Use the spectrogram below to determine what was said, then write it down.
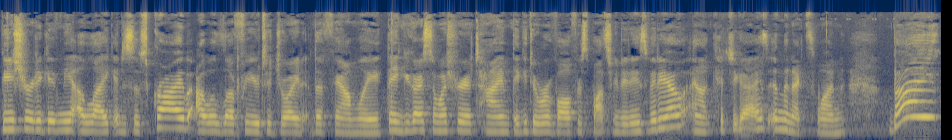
be sure to give me a like and subscribe. I would love for you to join the family. Thank you guys so much for your time. Thank you to Revolve for sponsoring today's video, and I'll catch you guys in the next one. Bye!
